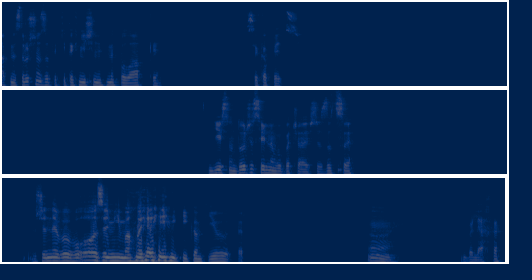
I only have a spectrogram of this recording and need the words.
Так, незручно за такі технічні неполадки. Це капець. Дійсно, дуже сильно вибачаюся за це. Вже не вивозить мій маленький комп'ютер. Ой. Бляха.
